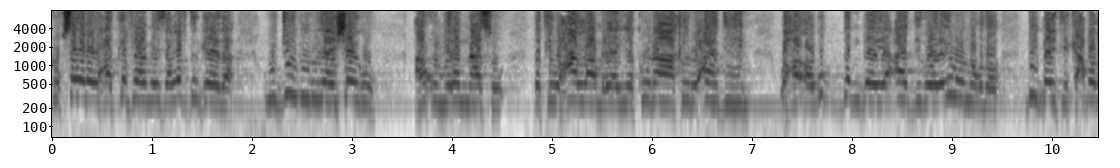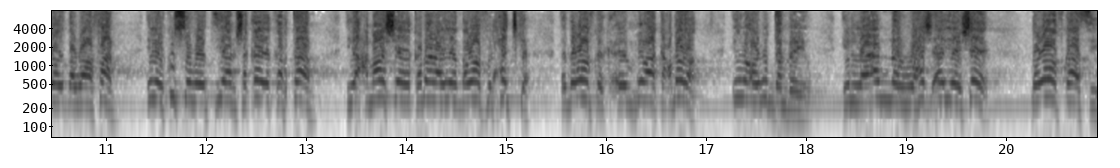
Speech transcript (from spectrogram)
Ruksadana waxaad ka fahmaysaa laftirkeeda. Wujuub inuu yahay shaygu an umira الnaasu dadkii waxaa la amray an yakuuna aakhiru cahdihim. Waxa ugu dambeeya cahdigooda inuu noqdo bilbeyti kacbada ay dawaafaan. Inay ku sagootiyaan shaqo ay qabtaan iyo acmaashii ay qabanayeen dawaafu lxajka dawaafka mxuuah kacbada inuu ugu dambeeyo. Ilaa anahu hash a yeeshee dawaafkaasi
